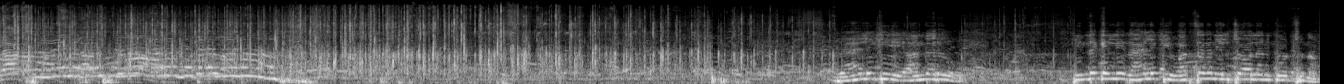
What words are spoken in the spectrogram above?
సరైన పోషణ ఆరోగ్య తెలంగాణ ర్యాలీకి అందరూ కిందకెళ్ళి ర్యాలీకి వరుసగా నిల్చోవాలని కోరుచున్నాం.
